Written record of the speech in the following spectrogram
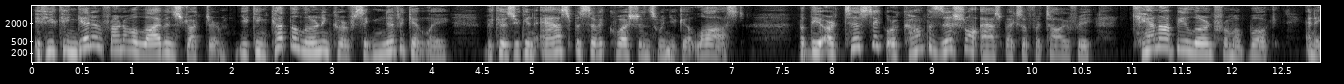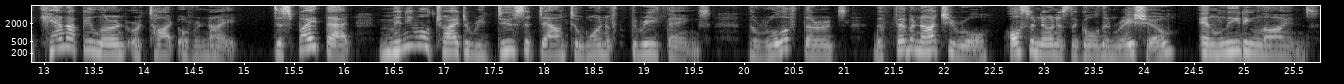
If you can get in front of a live instructor, you can cut the learning curve significantly because you can ask specific questions when you get lost. But the artistic or compositional aspects of photography cannot be learned from a book, and it cannot be learned or taught overnight. Despite that, many will try to reduce it down to one of three things the rule of thirds, the Fibonacci rule, also known as the golden ratio, and leading lines.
